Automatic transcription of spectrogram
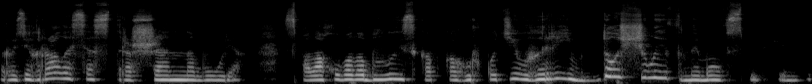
розігралася страшенна буря, спалахувала блискавка, гуркотів грім, дощ лив, немов з-під ринви.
